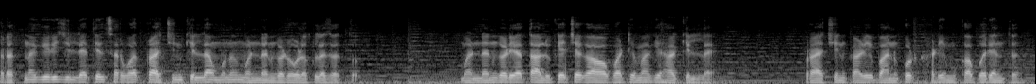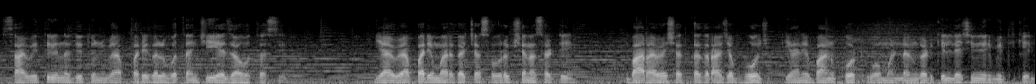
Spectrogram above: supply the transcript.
रत्नागिरी जिल्ह्यातील सर्वात प्राचीन किल्ला म्हणून मंडणगड ओळखला जातो. मंडणगड या तालुक्याच्या गावापाठीमागे हा किल्ला आहे. प्राचीन काळी बानकोट खाडीमुखापर्यंत सावित्री नदीतून व्यापारी गलबतांची ये जा होत असे. या व्यापारी मार्गाच्या संरक्षणासाठी बाराव्या शतकात राजा भोज याने बानकोट व मंडणगड किल्ल्याची निर्मिती केली.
